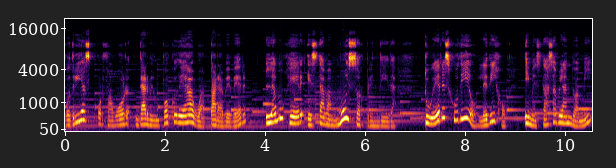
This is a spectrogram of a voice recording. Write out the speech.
¿podrías por favor darme un poco de agua para beber? La mujer estaba muy sorprendida. Tú eres judío, le dijo, ¿y me estás hablando a mí?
